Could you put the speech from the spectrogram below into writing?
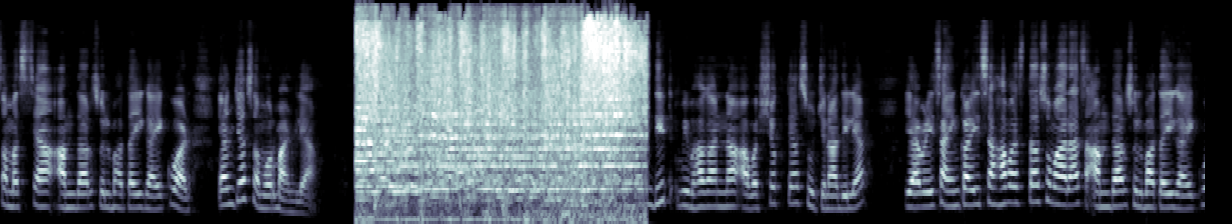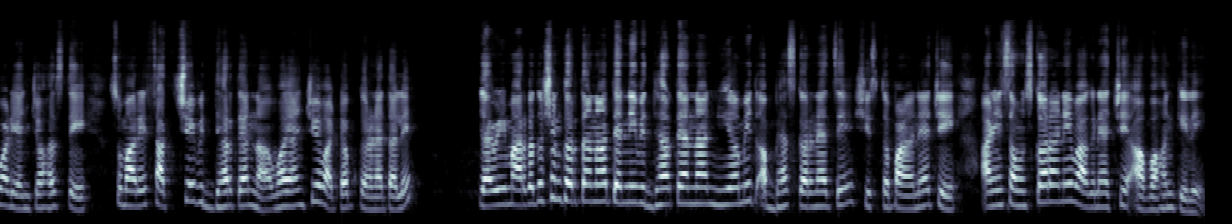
समस्या आमदार सुलभाताई गायकवाड यांच्या समोर मांडल्या. संबंधित विभागांना आवश्यक त्या सूचना दिल्या. यावेळी सायंकाळी सहा वाजता सुमारास आमदार सुलभाताई गायकवाड यांच्या हस्ते सुमारे सातशे विद्यार्थ्यांना वयांचे वाटप करण्यात आले. यावेळी मार्गदर्शन करताना त्यांनी विद्यार्थ्यांना नियमित अभ्यास करण्याचे शिस्त पाळण्याचे आणि संस्काराने वागण्याचे आवाहन केले.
